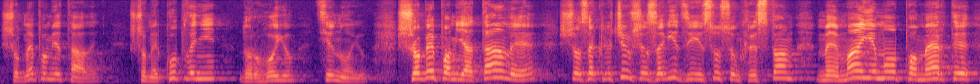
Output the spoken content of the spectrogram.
щоб ми пам'ятали, що ми куплені дорогою ціною. Щоб ми пам'ятали, що заключивши завіт з Ісусом Христом, ми маємо померти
